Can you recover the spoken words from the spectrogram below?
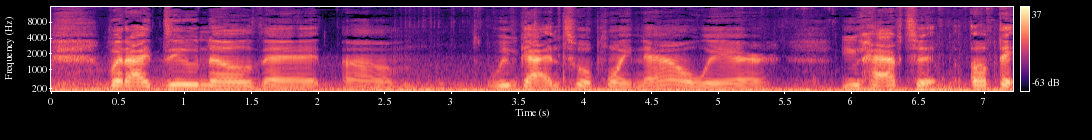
but I do know that um, we've gotten to a point now where you have to up the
